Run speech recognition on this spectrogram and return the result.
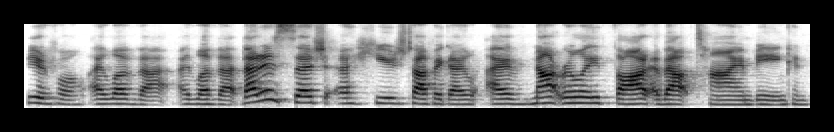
Beautiful. I love that. I love that. That is such a huge topic. I I've not really thought about time being con-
